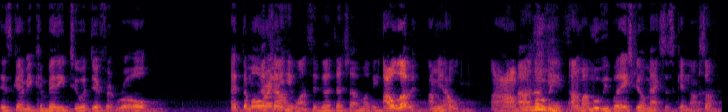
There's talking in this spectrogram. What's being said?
is gonna be committing to a different role at the moment Actually, right he wants to do a Deadshot movie. I would love it. I mean, I would. I don't know I about don't know movie. he's- I don't know about movie, but HBO Max is getting on something.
